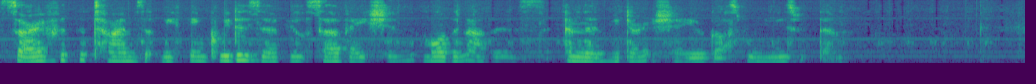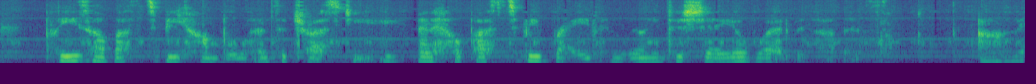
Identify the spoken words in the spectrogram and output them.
Sorry for the times that we think we deserve your salvation more than others and then we don't share your gospel news with them. Please help us to be humble and to trust you and help us to be brave and willing to share your word with others. Amen.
